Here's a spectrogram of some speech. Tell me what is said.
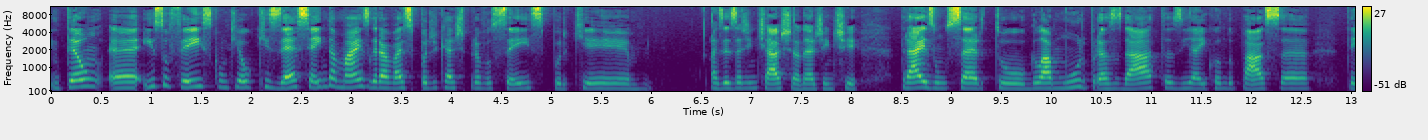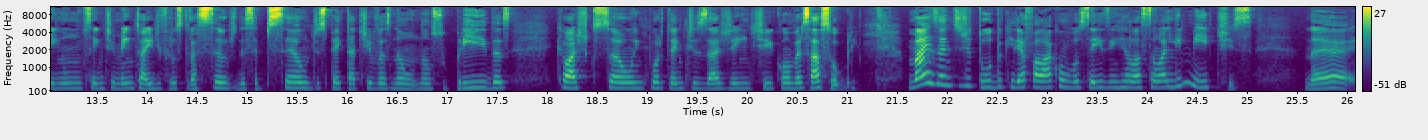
Então, é, isso fez com que eu quisesse ainda mais gravar esse podcast para vocês, porque às vezes a gente acha, né? A gente traz um certo glamour para as datas e aí quando passa tem um sentimento aí de frustração, de decepção, de expectativas não, não supridas, que eu acho que são importantes a gente conversar sobre. Mas antes de tudo, queria falar com vocês em relação a limites, né?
